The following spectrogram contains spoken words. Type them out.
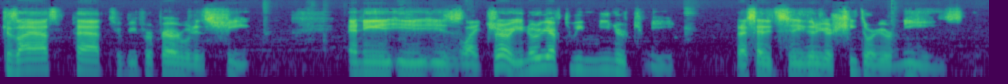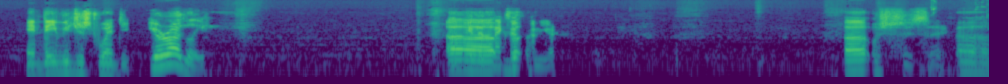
Because I asked Pat to be prepared with his sheet, and he, he he's like, Joe, you know you have to be meaner to me. And I said it's either your sheet or your knees, and David just went, "You're ugly." Okay, Uh, that makes but- it funnier. Uh, what should I say? Uh,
